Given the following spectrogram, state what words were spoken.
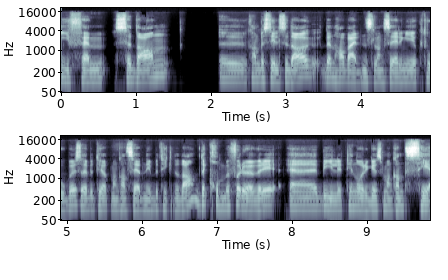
I5 sedan kan bestilles i dag, den har verdenslansering i oktober, så det betyr at man kan se den i butikkene da. Det kommer for øvrig eh, biler til Norge som man kan se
